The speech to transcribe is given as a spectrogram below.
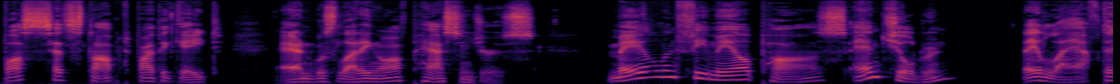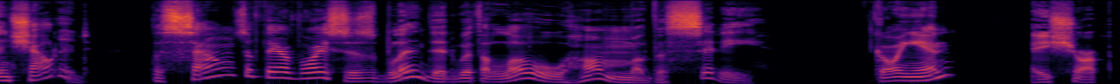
bus had stopped by the gate and was letting off passengers. Male and female Pas, and children. They laughed and shouted. The sounds of their voices blended with the low hum of the city. "Going in?" A sharp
